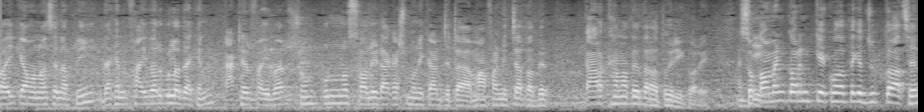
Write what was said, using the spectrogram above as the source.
ভাই কেমন আছেন আপনি? দেখেন ফাইবারগুলো দেখেন কাঠের ফাইবার সম্পূর্ণ সলিড আকাশমণি কাঠ যেটা মা ফার্নিচার তাদের কারখানাতে তারা তৈরি করে। সো কমেন্ট করেন কে কোথা থেকে যুক্ত আছেন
